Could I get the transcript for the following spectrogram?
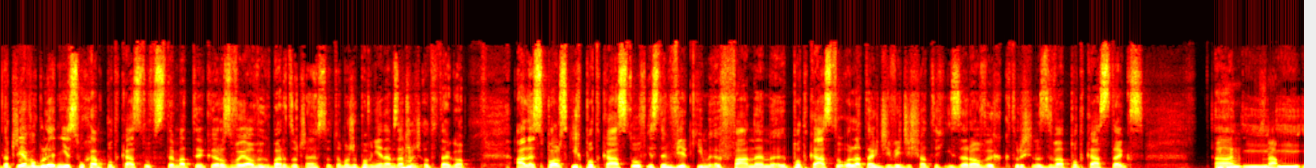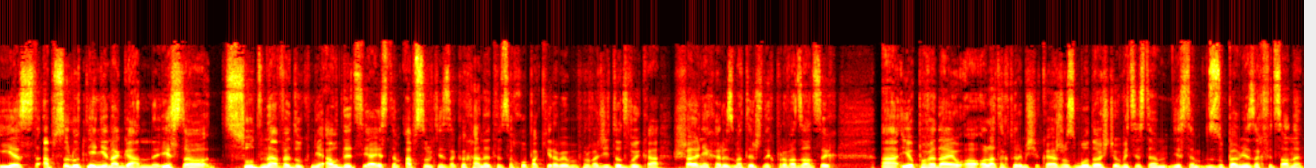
znaczy ja w ogóle nie słucham podcastów z tematyk rozwojowych bardzo często, to może powinienem zacząć mhm. od tego. Ale z polskich podcastów jestem wielkim fanem podcastu o latach 90. i zerowych, który się nazywa Podcastex. A, mhm, i, i, i, jest absolutnie nienaganny. Jest to cudna według mnie audycja. Jestem absolutnie zakochany tym, co chłopaki robią, bo prowadzi to dwójka szalenie charyzmatycznych prowadzących a, i opowiadają o, o latach, które mi się kojarzą z młodością, więc jestem, jestem zupełnie zachwycony.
